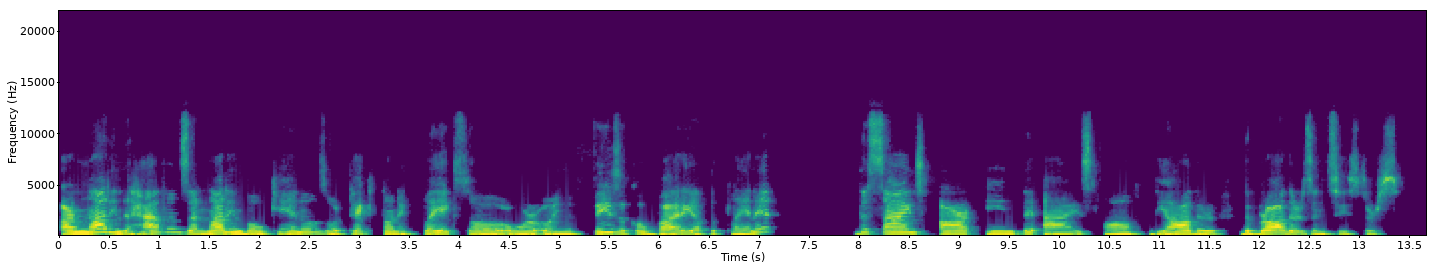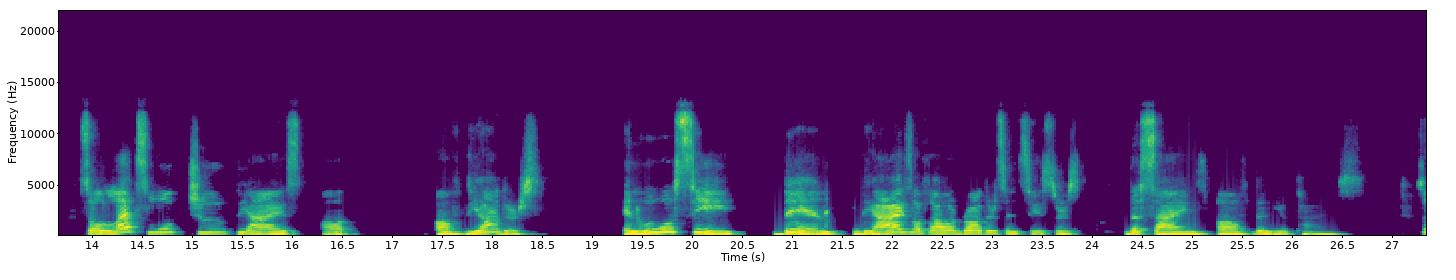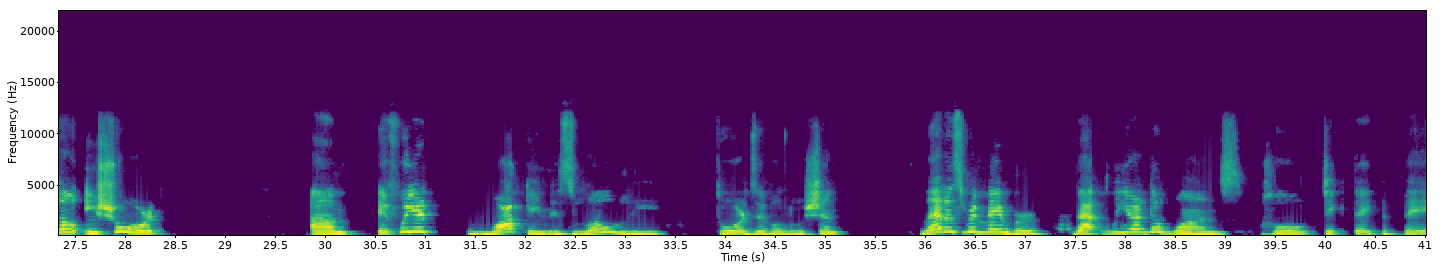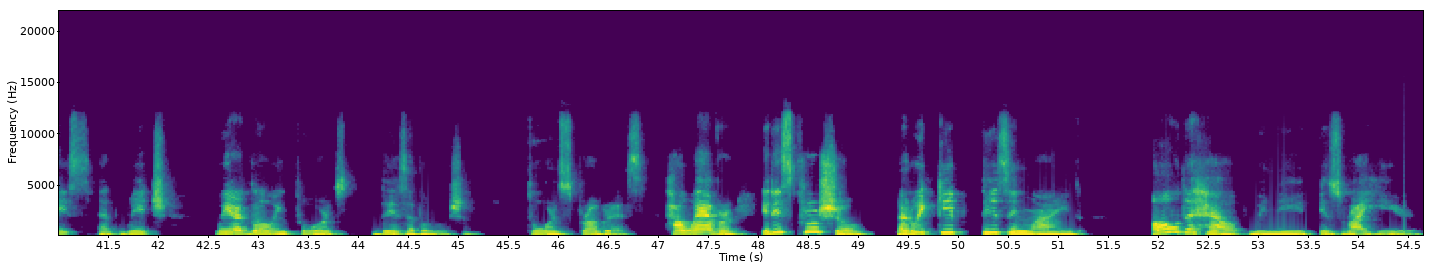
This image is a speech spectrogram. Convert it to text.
are not in the heavens, are not in volcanoes or tectonic plates or, or, or in the physical body of the planet. The signs are in the eyes of the other, the brothers and sisters. So let's look to the eyes of, of the others. And we will see then, in the eyes of our brothers and sisters, the signs of the new times. So, in short, um, if we're walking slowly towards evolution, let us remember that we are the ones who dictate the pace at which we are going towards this evolution, towards progress. However, it is crucial that we keep this in mind. All the help we need is right here.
